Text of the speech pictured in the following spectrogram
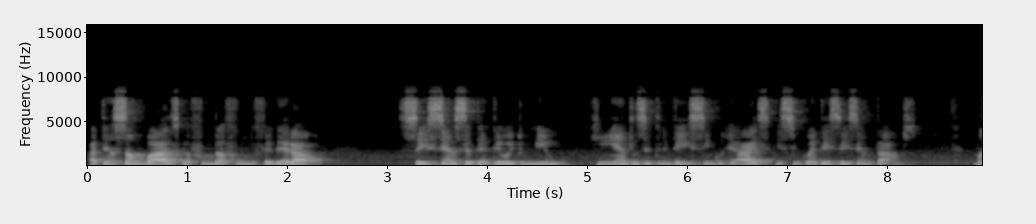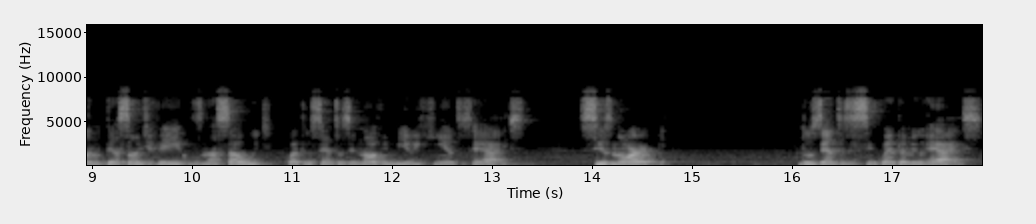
Atenção Básica Fundo a Fundo Federal, R$ 678.000. R$ 535,56. Manutenção de veículos na saúde, R$ 409.500. Cisnorp, 250 mil reais.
